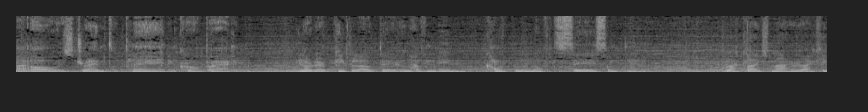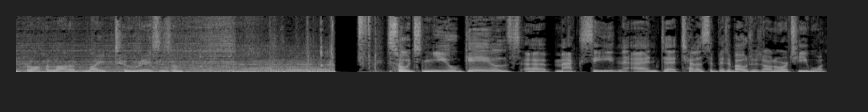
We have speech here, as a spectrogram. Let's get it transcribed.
I always dreamt of playing in Croke Park. You know, there are people out there who haven't been comfortable enough to say something. Black Lives Matter actually brought a lot of light to racism. So it's New Gaels, uh, Maxine, and uh, tell us a bit about it on RT1.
